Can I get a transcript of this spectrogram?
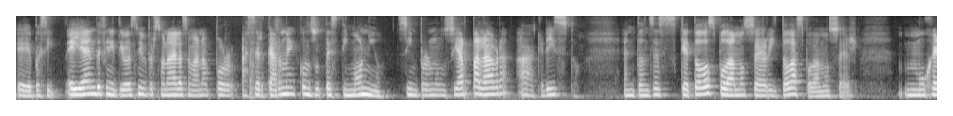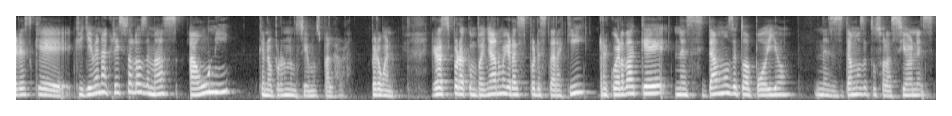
eh, pues sí, ella en definitiva es mi persona de la semana por acercarme con su testimonio, sin pronunciar palabra, a Cristo. Entonces, que todos podamos ser y todas podamos ser mujeres que, que lleven a Cristo a los demás, aún y que no pronunciemos palabra. Pero bueno, gracias por acompañarme, gracias por estar aquí. Recuerda que necesitamos de tu apoyo, necesitamos de tus oraciones.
